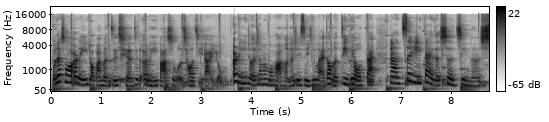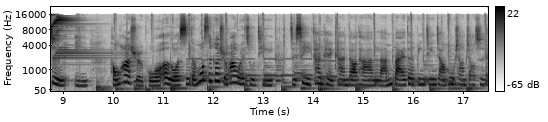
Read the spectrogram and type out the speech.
我在收到二零一九版本之前，这个二零一八是我的超级爱用。二零一九的香氛魔法盒呢，其实已经来到了第六代。那这一代的设计呢，是以童话雪国俄罗斯的莫斯科雪花为主题。仔细一看，可以看到它蓝白的冰晶这样互相交织，感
